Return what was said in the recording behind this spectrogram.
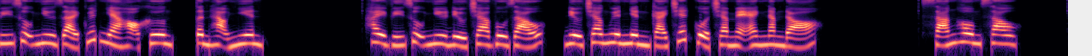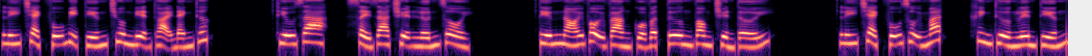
Ví dụ như giải quyết nhà họ Khương, Tân Hạo Nhiên. Hay ví dụ như điều tra vu giáo, điều tra nguyên nhân cái chết của cha mẹ anh năm đó. Sáng hôm sau, Lý Trạch Vũ bị tiếng chuông điện thoại đánh thức. Thiếu ra, xảy ra chuyện lớn rồi. Tiếng nói vội vàng của vật tương vong truyền tới. Lý Trạch Vũ dụi mắt, khinh thường lên tiếng,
